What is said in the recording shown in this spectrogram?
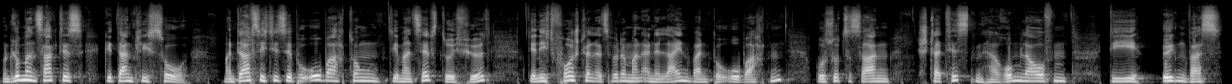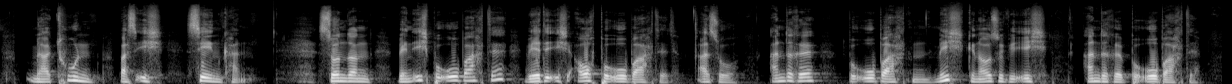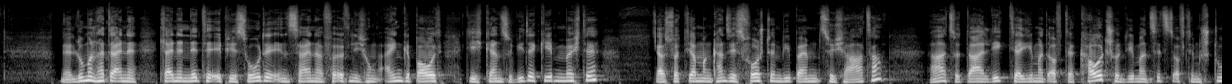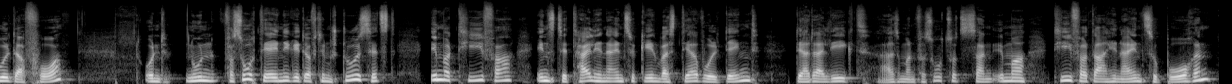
Und Luhmann sagt es gedanklich so, man darf sich diese Beobachtung, die man selbst durchführt, dir nicht vorstellen, als würde man eine Leinwand beobachten, wo sozusagen Statisten herumlaufen, die irgendwas ja, tun, was ich sehen kann. Sondern wenn ich beobachte, werde ich auch beobachtet. Also andere beobachten mich genauso wie ich andere beobachte. Luhmann hatte eine kleine nette Episode in seiner Veröffentlichung eingebaut, die ich gern so wiedergeben möchte. Er sagt, ja, man kann sich es vorstellen wie beim Psychiater. Ja, also da liegt ja jemand auf der Couch und jemand sitzt auf dem Stuhl davor. Und nun versucht derjenige, der auf dem Stuhl sitzt, immer tiefer ins Detail hineinzugehen, was der wohl denkt, der da liegt. Also man versucht sozusagen immer tiefer da hinein zu bohren.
